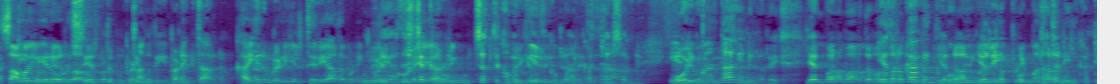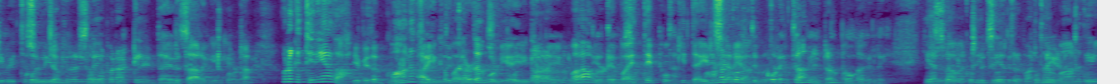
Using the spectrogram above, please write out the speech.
சபை சேர்த்து பிணைத்தார்கள். கயிறு வெளியில் தெரியாதபடி என் மனமார்ந்த மரத்தடியில் கட்டி வைத்து சொல்லியிருக்கிறார் கேட்டான் உனக்கு தெரியாதா? இவ்விதம் அவருடைய பயத்தை போக்கி தைரியசாலியாக குறைத்தான் என்றால் போகவில்லை. எல்லாவற்றையும் சேர்த்து பார்த்தால் வானதியை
